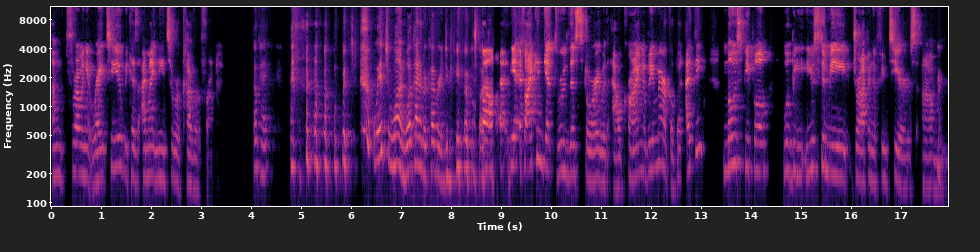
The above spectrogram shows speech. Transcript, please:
I'm throwing it right to you because I might need to recover from it. Okay. which which one? What kind of recovery do we are we talking? Well, uh, yeah, if I can get through this story without crying, it'll be a miracle. But I think most people will be used to me dropping a few tears, um,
